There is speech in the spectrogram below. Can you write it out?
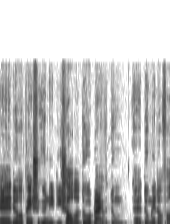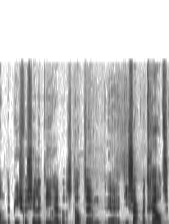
Eh, de Europese Unie die zal het door blijven doen door middel van de Peace Facility. Hè, dat is dat, uh, die zak met geld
